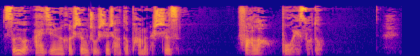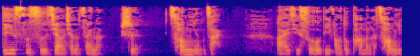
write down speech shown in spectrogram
所有埃及人和牲畜身上都爬满了狮子，法老不为所动。第四次降下的灾难是苍蝇灾，埃及所有地方都爬满了苍蝇，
